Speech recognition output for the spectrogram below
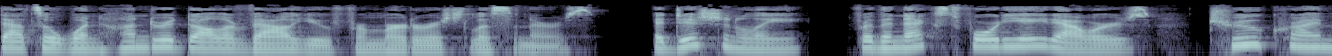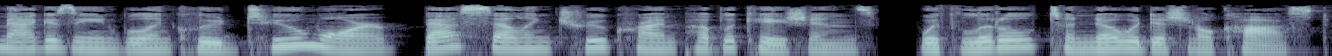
That's a $100 value for murderish listeners. Additionally, for the next 48 hours, True Crime Magazine will include two more best selling true crime publications with little to no additional cost.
